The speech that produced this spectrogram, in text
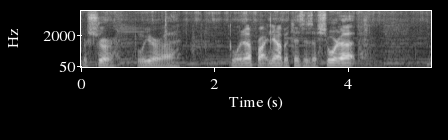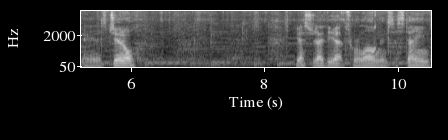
for sure. We are uh, going up right now, but this is a short up and it's gentle. Yesterday the ups were long and sustained.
